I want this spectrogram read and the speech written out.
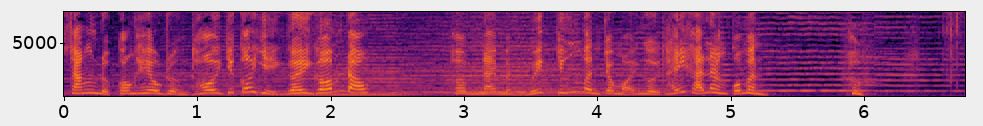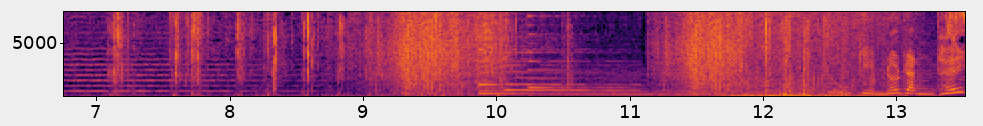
Săn được con heo rừng thôi chứ có gì ghê gớm đâu. Hôm nay mình quyết chứng minh cho mọi người thấy khả năng của mình. Một Lũ chim nó rành thế.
